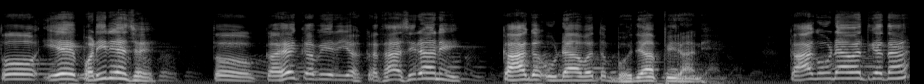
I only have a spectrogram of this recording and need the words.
તો એ પડી રહે છે. તો કહે કબીર, યહ કથા સિરાની કાગ ઉડાવત ભોજા પીરાની. કાગ ઉડાવત કહેતા,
